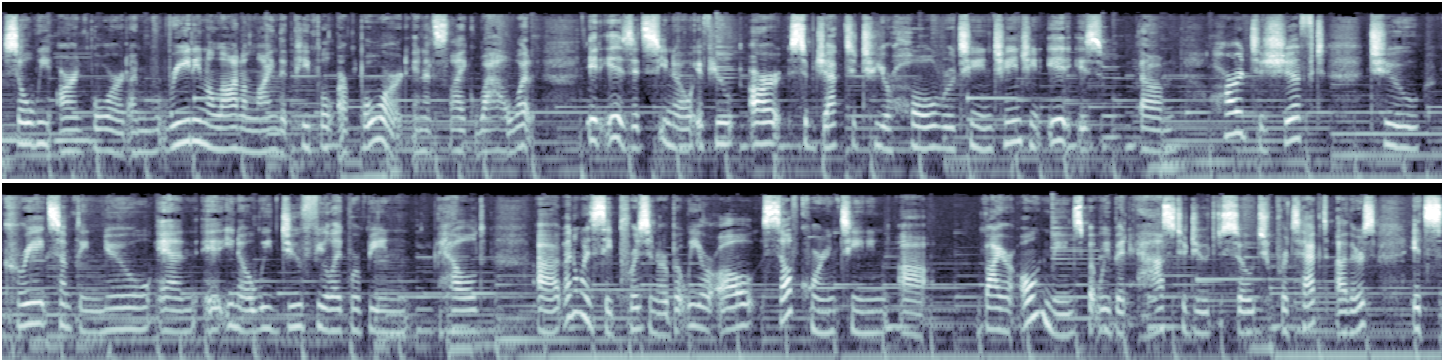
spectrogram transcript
so we aren't bored. I'm reading a lot online that people are bored, and it's like, wow, what it is. It's, you know, if you are subjected to your whole routine changing, it is um, hard to shift to create something new. And, it, you know, we do feel like we're being held. Uh, I don't want to say prisoner, but we are all self quarantining uh, by our own means, but we've been asked to do so to protect others. It's,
